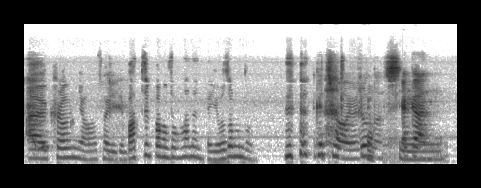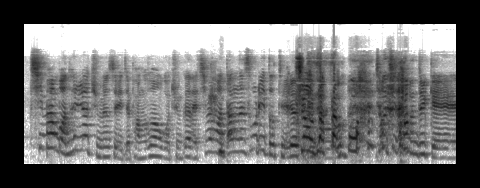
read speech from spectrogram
아, 그럼요. 저희 이제 맛집 방송 하는데 요 정도. 그쵸, 요 역시. 약간 침 한 번 흘려주면서 이제 방송하고 중간에 침 한 번 닦는 소리도 들려주고 닦고. 청취자분들께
